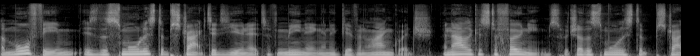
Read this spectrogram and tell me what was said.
A morpheme is the smallest abstracted unit of meaning in a given language, analogous to phonemes, which are the smallest abstracted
